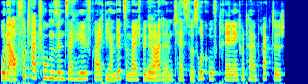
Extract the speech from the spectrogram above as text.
Oder auch Futtertuben sind sehr hilfreich. Die haben wir zum Beispiel ja. gerade im Test fürs Rückruftraining, total praktisch.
